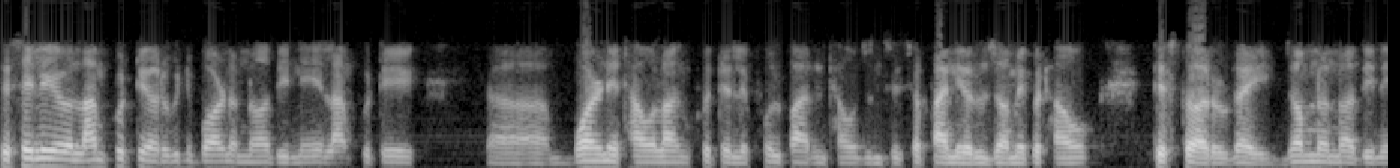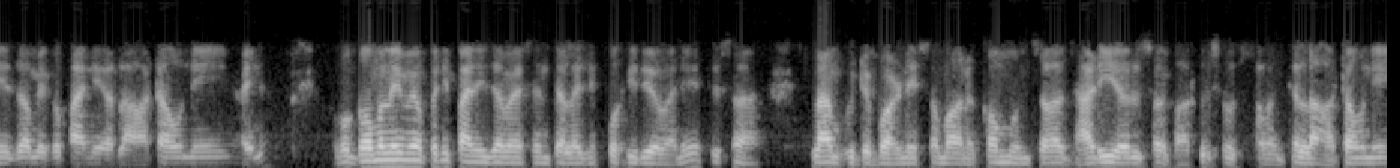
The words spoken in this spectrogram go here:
त्यसैले यो लामखुट्टेहरू पनि बढ्न नदिने लामखुट्टे बढ्ने ठाउँ लामखुट्टेले फुल पार्ने ठाउँ जुन चाहिँ छ पानीहरू जमेको ठाउँ त्यस्तोहरूलाई जम्न नदिने जमेको पानीहरूलाई हटाउने होइन? अब गमलैमा पनि पानी जमाएछ भने त्यसलाई चाहिँ पोखिदियो भने त्यसमा लामखुट्टे बढ्ने सम्भावना कम हुन्छ झाडीहरू छ घरको छेउ छ भने त्यसलाई हटाउने।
